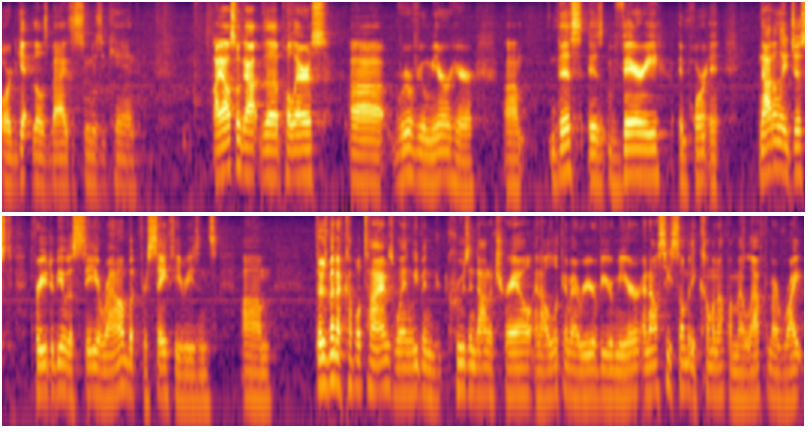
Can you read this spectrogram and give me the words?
or get those bags as soon as you can. I also got the Polaris uh, rear view mirror here. Um, this is very important, not only just for you to be able to see around, but for safety reasons. Um, there's been a couple times when we've been cruising down a trail and I'll look in my rear view mirror and I'll see somebody coming up on my left or my right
